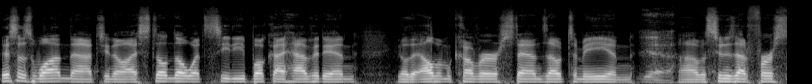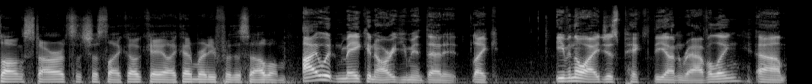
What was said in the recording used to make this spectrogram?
this is one that you know I still know what CD book I have it in. You know the album cover stands out to me, and Yeah. um, as soon as that first song starts, it's just like okay, like I'm ready for this album. I would make an argument that it like, even though I just picked the unraveling, um,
